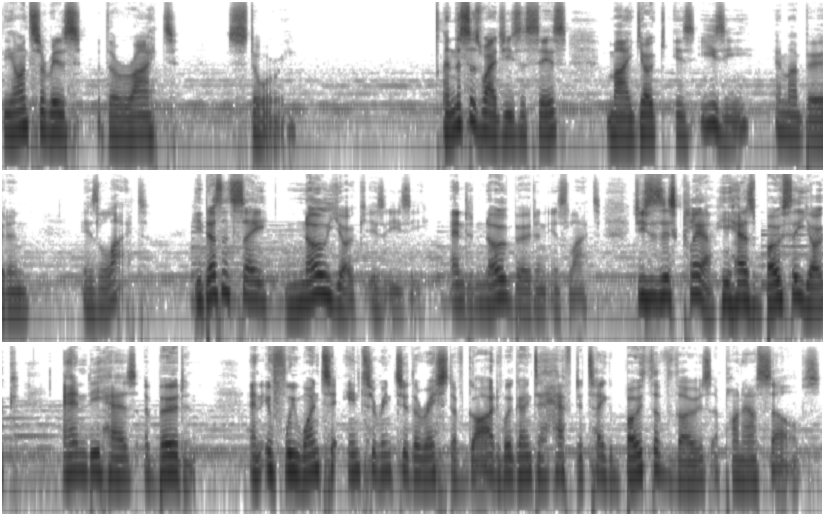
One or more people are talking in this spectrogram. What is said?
the answer is the right story. And this is why Jesus says, My yoke is easy and my burden is light. He doesn't say, No yoke is easy and no burden is light. Jesus is clear. He has both a yoke and he has a burden. And if we want to enter into the rest of God, we're going to have to take both of those upon ourselves.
